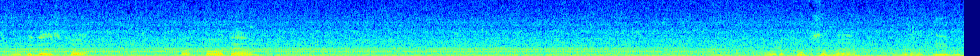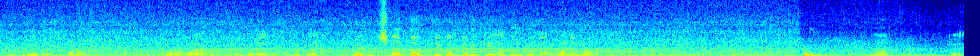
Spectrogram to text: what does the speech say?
This river goes quite, quite far down. I would have thought somewhere around here would be good as well. Oh wow, look at that, there's another bridge. I don't think I'm going to get under that one, am I? No. Okay.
